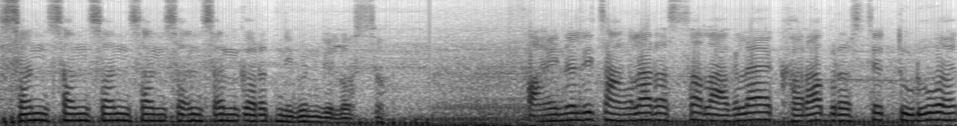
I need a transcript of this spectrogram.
सन सन सन सन सन सन करत निघून गेलो असतो. फायनली चांगला रस्ता लागला आहे खराब रस्ते तुडवत.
